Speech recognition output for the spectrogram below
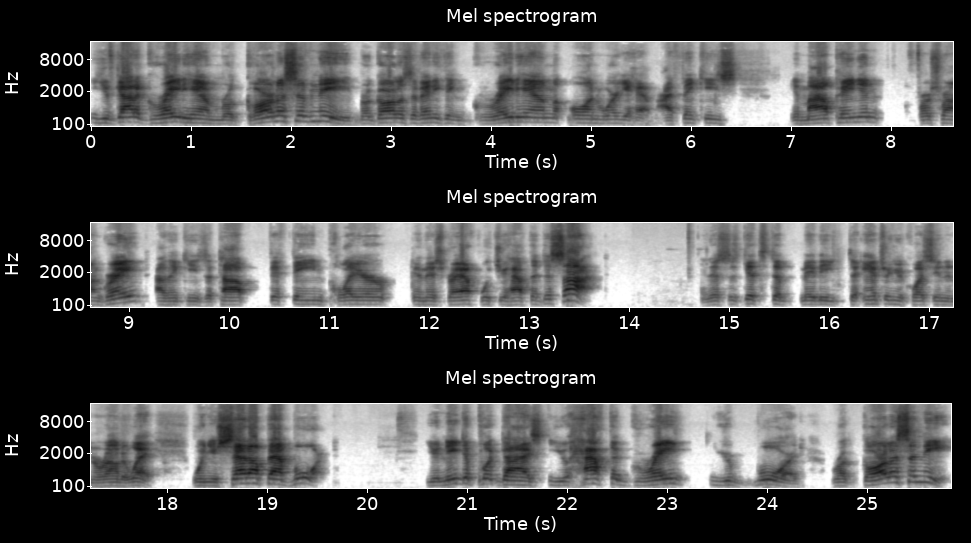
You've got to grade him regardless of need, regardless of anything. Grade him on where you have. I think he's, in my opinion, first round grade. I think he's a top 15 player in this draft, which you have to decide. And this is, gets to maybe to answering your question in a rounded way. When you set up that board, you need to put guys, you have to grade your board regardless of need.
